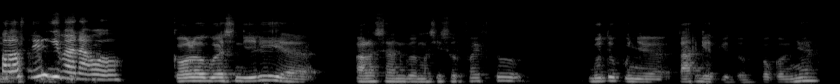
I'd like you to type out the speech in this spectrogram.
Kalau sendiri gimana, U? Kalau gue sendiri ya alasan gue masih survive tuh gue tuh punya target gitu. Pokoknya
